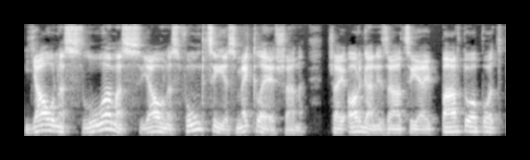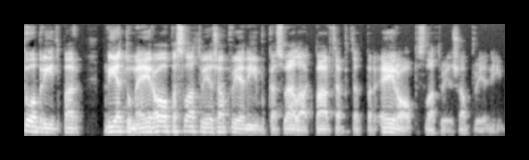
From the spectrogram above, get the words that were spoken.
jaunas lomas, jaunas funkcijas meklēšana šai organizācijai, pārtopot to brīdi par Rietumu Eiropas Latviešu apvienību, kas vēlāk pārtapa par Eiropas Latviešu apvienību.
